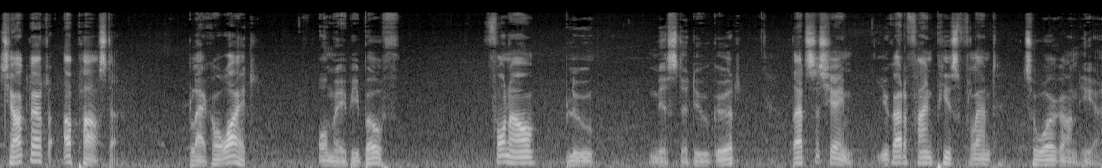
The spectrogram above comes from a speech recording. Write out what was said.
Chocolate or pasta? Black or white? Or maybe both? For now, blue. Mr. Do Good. That's a shame. You got a fine piece of land to work on here.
